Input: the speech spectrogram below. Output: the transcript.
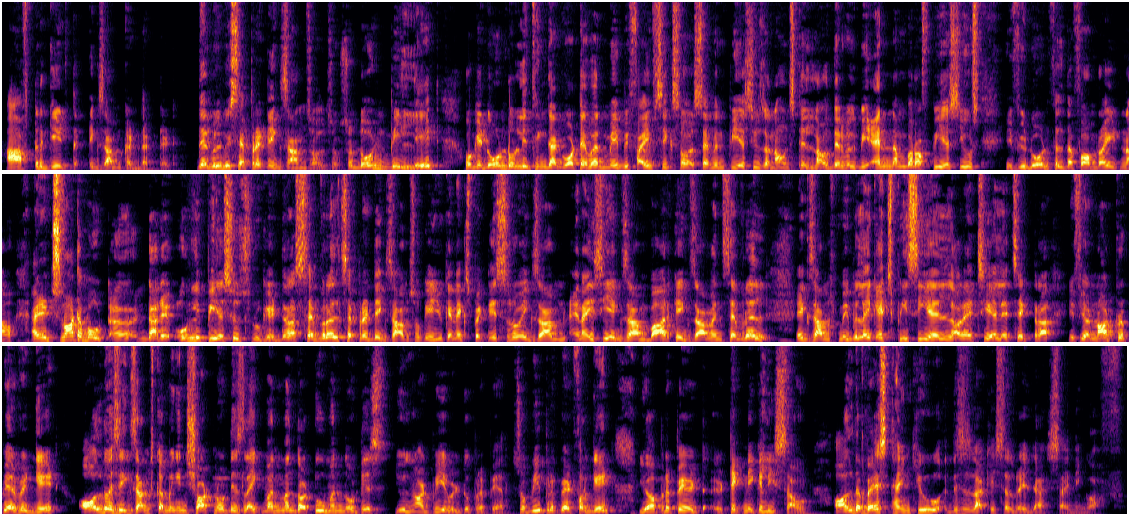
after gate exam conducted there will be separate exams also. So don't be late. Okay don't only think that whatever maybe 5 6 or 7 psus announced till now there will be n number of psus if you don't fill the form right now. And it's not about uh, direct only psus through gate. There are several separate exams. Okay you can expect isro exam nic exam barc exam and several exams maybe like hpcl or hal etc if you're not prepared with gate all those exams coming in short notice like one month or two month notice you will not be able to prepare. So be prepared for gate. You are prepared uh, technically sound. All the best. Thank you. This is rakesh Talreja signing off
